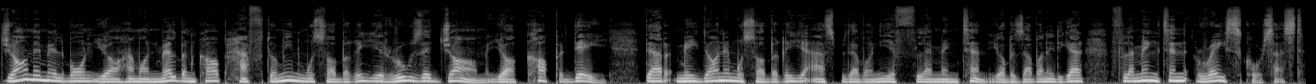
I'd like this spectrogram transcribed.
جام ملبورن یا همان Melbourne Cup هفتمین مسابقه روز جام یا Cup Day در میدان مسابقه اسب دوانی فلمنگتن یا به زبان دیگر Flemington Racecourse است.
